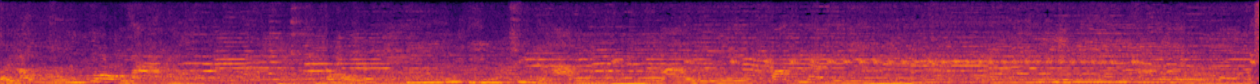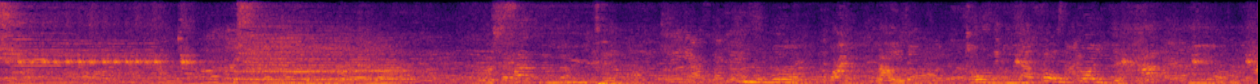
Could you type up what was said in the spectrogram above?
水樓染江南，咁冇得點見諸行留不念。失於情，烏門為樓，同風君亦黑而黑，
